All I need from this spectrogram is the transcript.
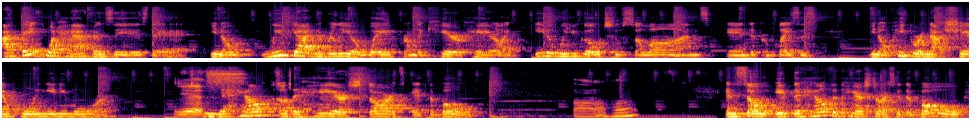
I think what happens is that you know we've gotten really away from the care of hair. Like even when you go to salons and different places you know, people are not shampooing anymore. Yes. And the health of the hair starts at the bowl. Uh-huh. And so if the health of the hair starts at the bowl,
